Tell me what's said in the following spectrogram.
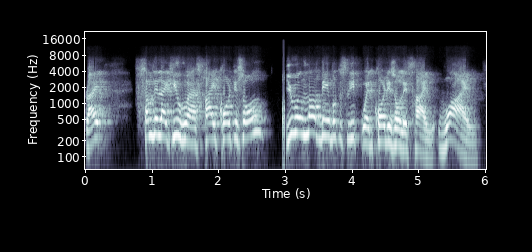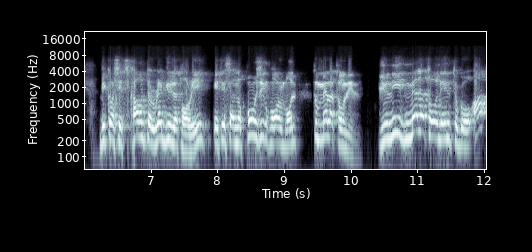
right? Somebody like you who has high cortisol, you will not be able to sleep when cortisol is high. Why? Because it's counter-regulatory. It is an opposing hormone to melatonin. You need melatonin to go up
